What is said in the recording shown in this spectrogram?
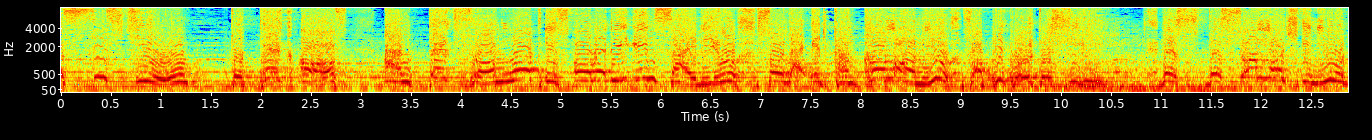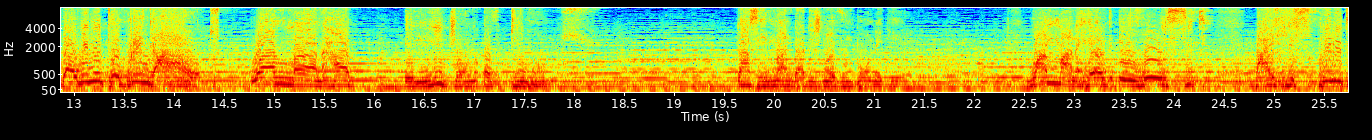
assist you to take off and from what is already inside you so that it can come on you for people to see. There's there's so much in you that we need to bring out. One man had a legion of demons. That's a man that is not even born again. One man held a whole city. By his spirit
